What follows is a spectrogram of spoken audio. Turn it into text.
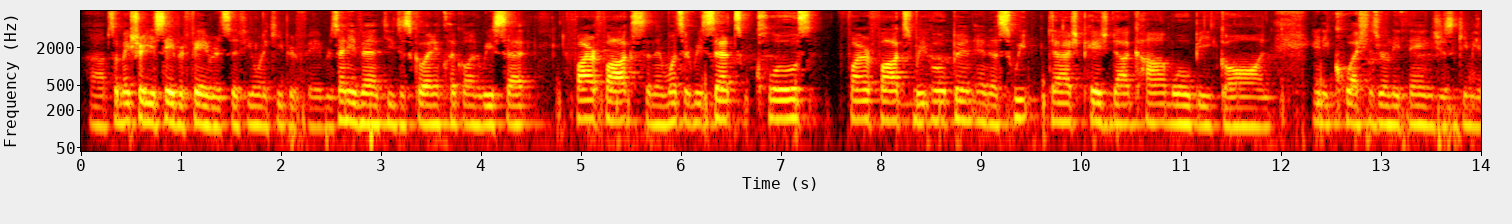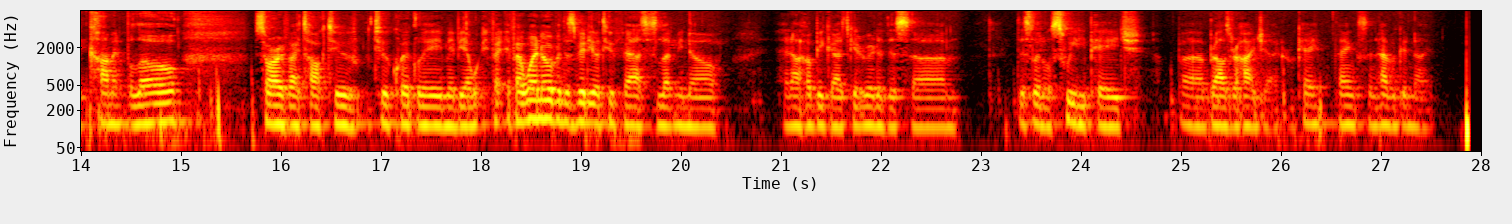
Um, so make sure you save your favorites if you want to keep your favorites. Any event, you just go ahead and click on reset Firefox. And then once it resets, close Firefox, reopen, and the sweet-page.com will be gone. Any questions or anything, just give me a comment below. Sorry if I talk too too quickly. Maybe I, if, I, if I went over this video too fast, just let me know and I hope you guys get rid of this um, this little sweetie page uh, browser hijacker. Okay, thanks and have a good night.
